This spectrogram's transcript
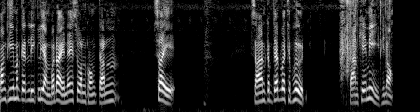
บางทีมันเก็หลีกเลี่ยงบ่ได้ในส่วนของการใส่สารกำจัดวัชพืช สารเคมีพี่น้อง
